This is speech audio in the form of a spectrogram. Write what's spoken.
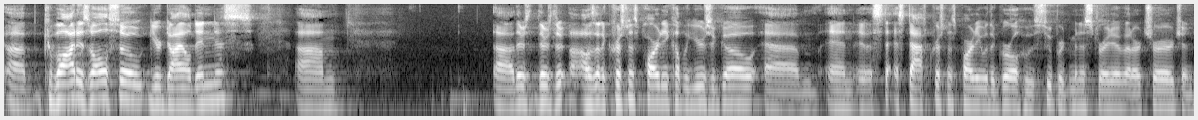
Uh, kabod is also your dialed inness. Um, uh, there's, there's, I was at a Christmas party a couple years ago, um, and a, st- a, staff Christmas party with a girl who was super administrative at our church, and,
